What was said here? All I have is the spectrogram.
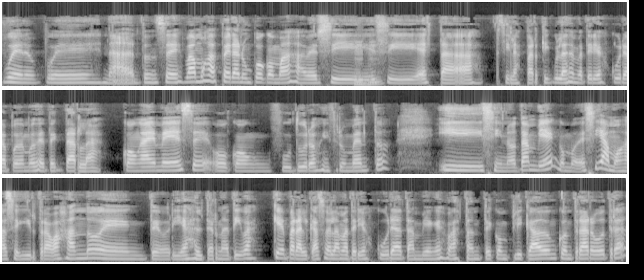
Bueno, pues nada, entonces vamos a esperar un poco más a ver si, si, estas, si las partículas de materia oscura podemos detectarlas con AMS o con futuros instrumentos. Y si no, también, como decíamos, a seguir trabajando en teorías alternativas, que para el caso de la materia oscura también es bastante complicado encontrar otra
